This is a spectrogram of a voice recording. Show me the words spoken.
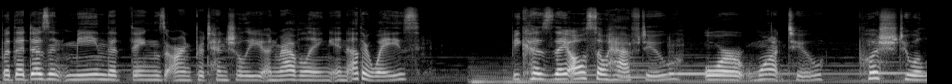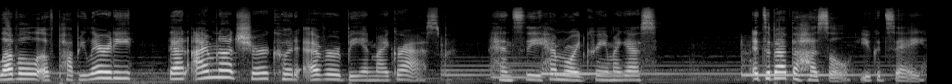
But that doesn't mean that things aren't potentially unraveling in other ways because they also have to, or want to, push to a level of popularity that I'm not sure could ever be in my grasp. Hence the hemorrhoid cream, I guess. It's about the hustle, you could say.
